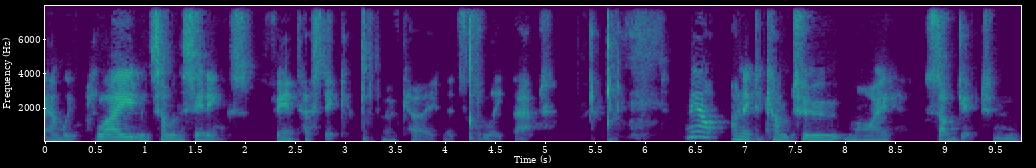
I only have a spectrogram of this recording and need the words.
and we've played with some of the settings. Fantastic. Okay, let's delete that. Now I need to come to my subject. And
